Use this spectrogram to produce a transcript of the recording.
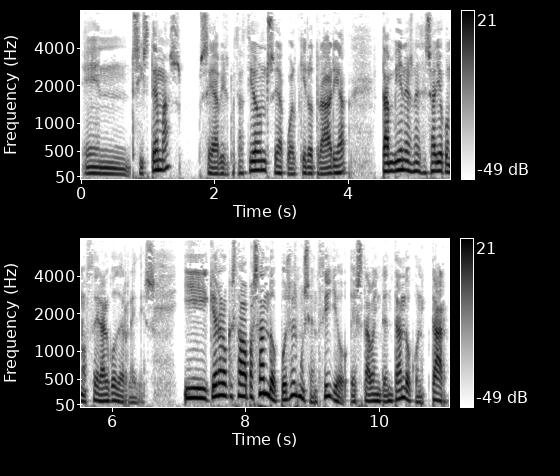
en sistemas, sea virtualización, sea cualquier otra área, también es necesario conocer algo de redes. ¿Y qué era lo que estaba pasando? Pues es muy sencillo. Estaba intentando conectar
